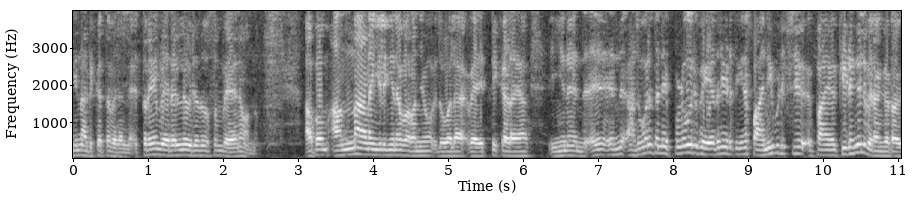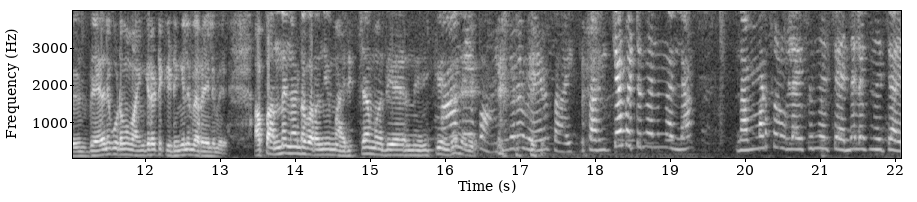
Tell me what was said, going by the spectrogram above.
ഈ നടുക്കത്തെ വിരലിന്. ഇത്രയും വിരലിന് ഒരു ദിവസം വേദന വന്നു. അപ്പം അന്നാണെങ്കിൽ ഇങ്ങനെ പറഞ്ഞു ഇതുപോലെ വെറ്റിക്കളയാ ഇങ്ങനെ അതുപോലെ തന്നെ എപ്പോഴും ഒരു വേദന എടുത്ത് ഇങ്ങനെ പനി പിടിച്ച് കിടുങ്ങിൽ വരാൻ കേട്ടോ. വേദന കൂടുമ്പോൾ ഭയങ്കരമായിട്ട് കിടുങ്ങിലും വിറയിലും വരും. അപ്പൊ അന്നെങ്ങാണ്ട് പറഞ്ഞു മരിച്ചാൽ മതിയായിരുന്നു എനിക്ക് എന്താ സഹിക്കാൻ പറ്റുന്നല്ല നമ്മുടെ ലൈഫിൽ എന്ന് വെച്ചാൽ എന്റെ ലൈഫിൽ എന്ന് വെച്ചാൽ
